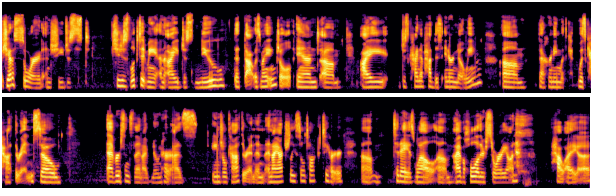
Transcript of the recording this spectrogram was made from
she had a sword and she just she just looked at me and I just knew that that was my angel. And um, I just kind of had this inner knowing um, that her name was, was Catherine. So ever since then, I've known her as Angel Catherine. And, and I actually still talk to her um, today as well. Um, I have a whole other story on how I uh,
